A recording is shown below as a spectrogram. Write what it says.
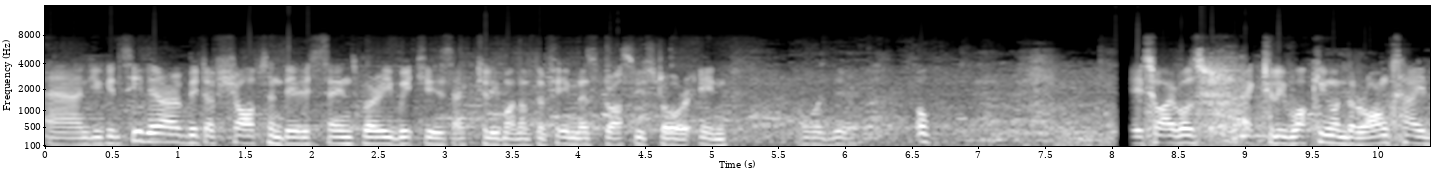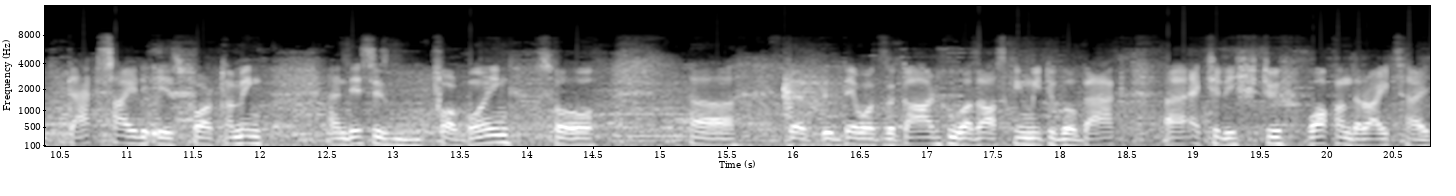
and you can see there are a bit of shops, and there is Sainsbury, which is actually one of the famous grocery store in over there. Oh. Okay, so I was actually walking on the wrong side. That side is for coming, and this is for going. So uh, the, there was a guard who was asking me to go back uh, actually to walk on the right side.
